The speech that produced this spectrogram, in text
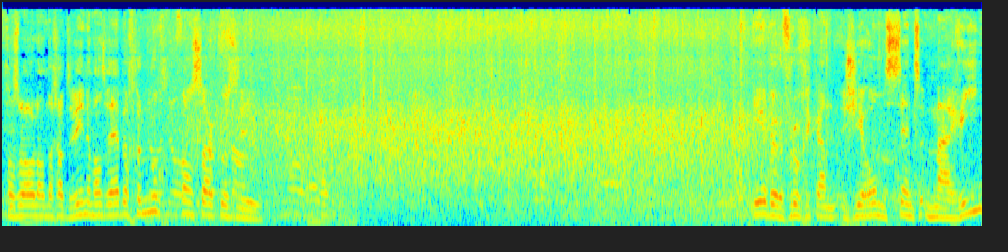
François Hollande gaat winnen, want we hebben genoeg van Sarkozy. Eerder vroeg ik aan Jérôme Saint-Marie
